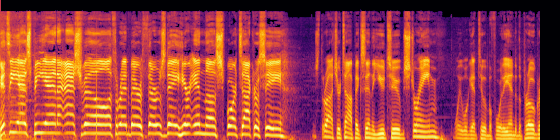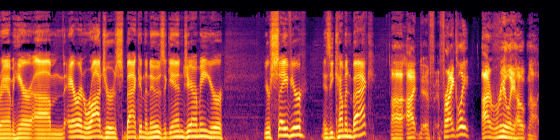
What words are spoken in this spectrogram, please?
It's ESPN Asheville, Threadbare Thursday here in the Sportsocracy. Just throw out your topics in the YouTube stream. We will get to it before the end of the program here. Um, Aaron Rodgers back in the news again. Jeremy, your your savior is he coming back? Uh, I f- frankly, I really hope not.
